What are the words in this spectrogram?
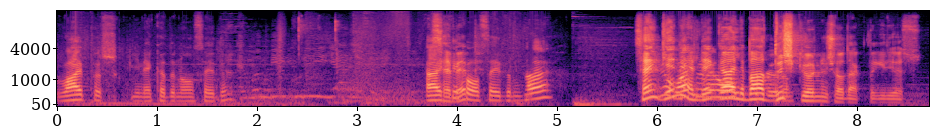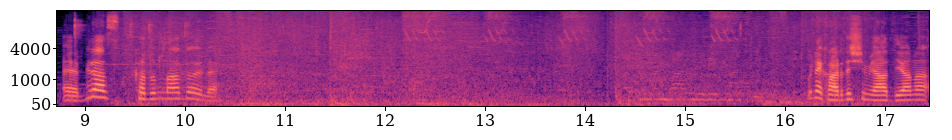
Viper yine kadın olsaydım. Erkek Sebep? olsaydım da Sen Yo, genelde Viper'ı galiba dış görünüş odaklı gidiyorsun. evet, biraz kadınlarda öyle. Bu ne kardeşim ya Diana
